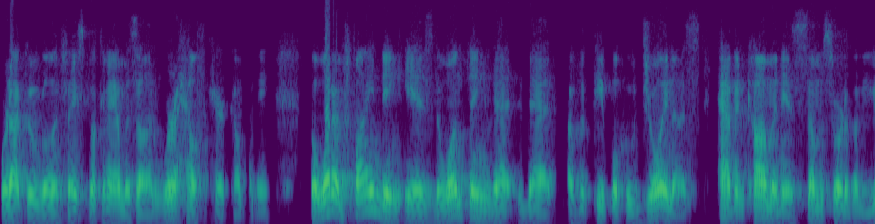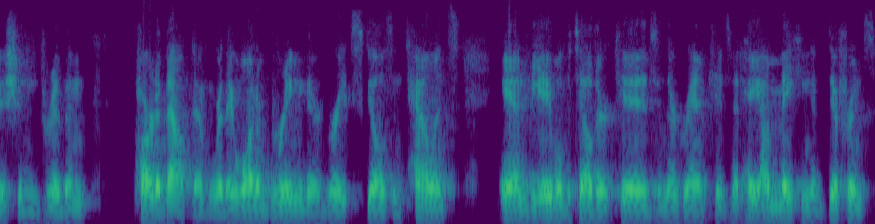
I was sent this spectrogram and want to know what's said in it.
we're not google and facebook and amazon. We're a healthcare company. But what i'm finding is the one thing that that of the people who join us have in common is some sort of a mission driven part about them where they want to bring their great skills and talents and be able to tell their kids and their grandkids that, hey, I'm making a difference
